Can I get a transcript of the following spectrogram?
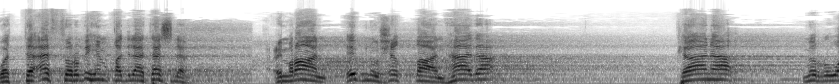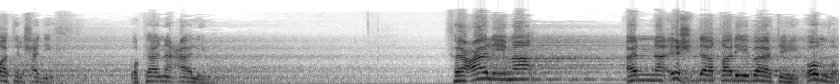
والتأثر بهم قد لا تسلم. عمران ابن حطان هذا كان من رواة الحديث وكان عالما. فعلم أن إحدى قريباته انظر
